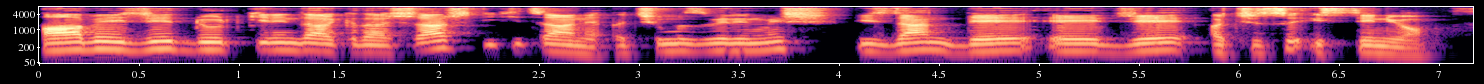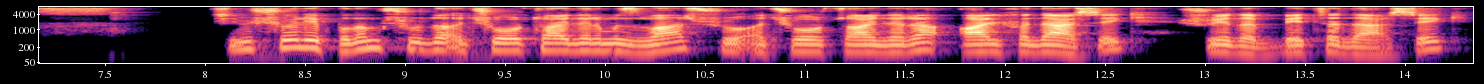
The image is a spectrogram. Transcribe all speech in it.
ABC dörtgeninde arkadaşlar iki tane açımız verilmiş. Bizden DEC açısı isteniyor. Şimdi şöyle yapalım. Şurada açıortaylarımız var. Şu açıortaylara alfa dersek, şuraya da beta dersek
